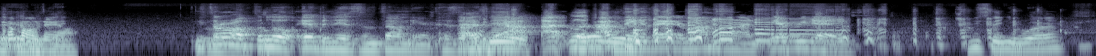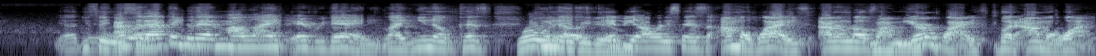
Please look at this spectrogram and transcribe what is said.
Come on everything. now. You throw off the little ebonisms on there because I, I. I, I, look, I think of that in my mind every day. You say you what? Yeah, You say I said what? I think of that in my life every day. Like, you know, because What you know, Evie do? Always says, I'm a wife. I don't know if I'm your wife, but I'm a wife.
